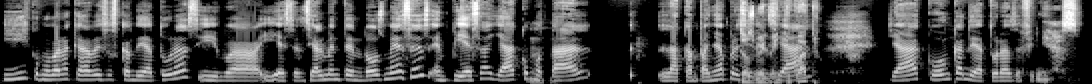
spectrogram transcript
y cómo van a quedar esas candidaturas y va, y esencialmente en dos meses empieza ya como tal la campaña presidencial. 2024 ya con candidaturas definidas.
